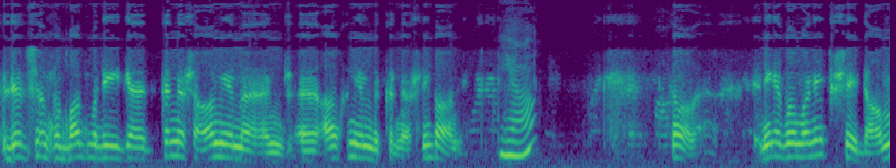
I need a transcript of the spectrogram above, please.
Dit is in verband met die uh, kinders aanneem en uh, aangeneemde kinders nie daar nie. Ja. So, nee, ek wil maar net sê dan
